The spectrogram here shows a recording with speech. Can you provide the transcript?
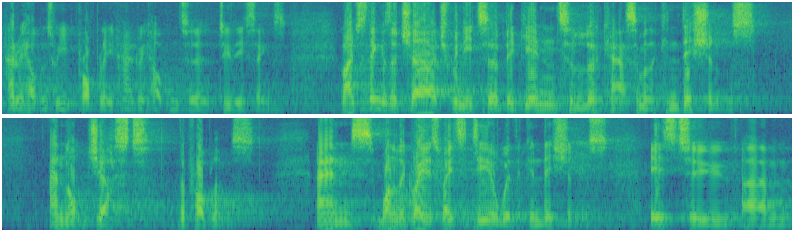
How do we help them to eat properly? How do we help them to do these things? And I just think as a church, we need to begin to look at some of the conditions and not just the problems. And one of the greatest ways to deal with the conditions is to, um,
